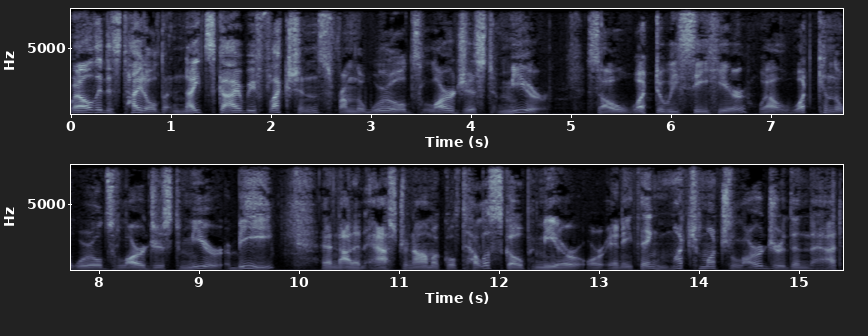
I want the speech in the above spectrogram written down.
Well, it is titled Night Sky Reflections from the world's largest mirror. So what do we see here? Well, what can the world's largest mirror be? And not an astronomical telescope mirror or anything much, much larger than that.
